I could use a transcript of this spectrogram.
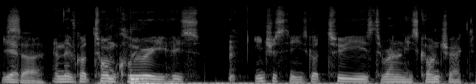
Yeah, so. and they've got Tom Clurey, who's interesting. He's got two years to run on his contract.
